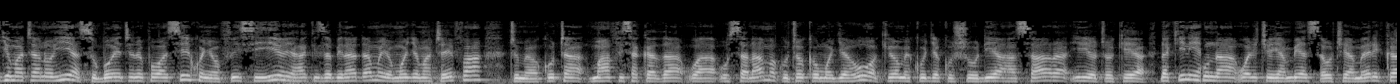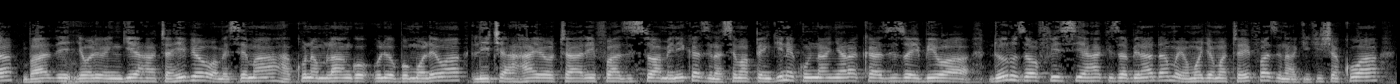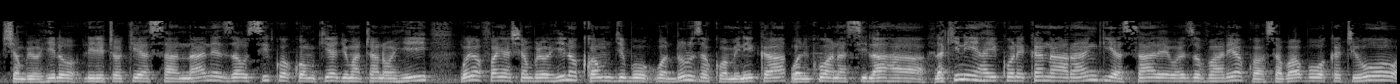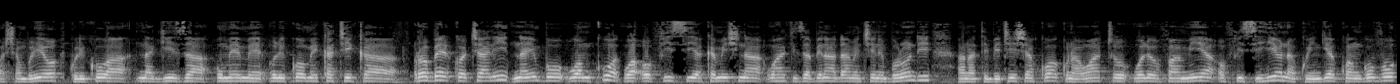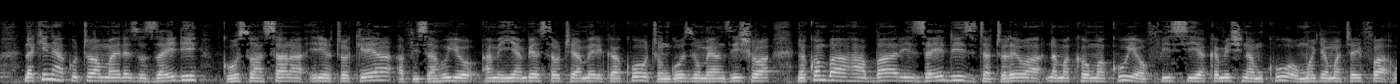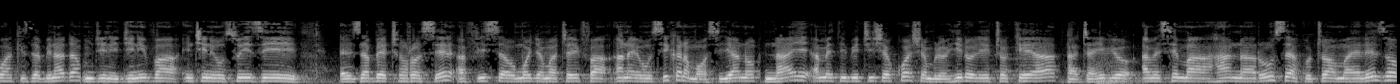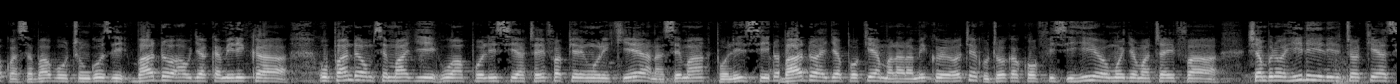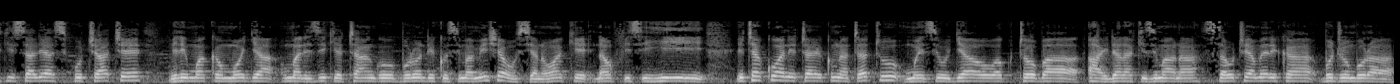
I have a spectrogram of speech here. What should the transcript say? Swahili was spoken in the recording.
Jumatano hii asubuhi tulipowasili kwenye ofisi hiyo ya haki za binadamu ya Umoja wa Mataifa, tumewakuta maafisa kadhaa wa usalama kutoka umoja huu wakiwa wamekuja kushuhudia hasara iliyotokea, lakini kuna walichoiambia Sauti ya Amerika. Baadhi ya walioingia, hata hivyo, wamesema hakuna mlango uliobomolewa. Licha ya hayo, taarifa zisizoaminika zinasema pengine kuna nyaraka zilizoibiwa. Duru za ofisi ya haki za binadamu ya Umoja wa Mataifa zinahakikisha kuwa shambulio hilo lilitokea nane za usiku wa kuamkia Jumatano hii. Waliofanya shambulio hilo, kwa mjibu wa duru za kuaminika, walikuwa na silaha, lakini haikuonekana rangi ya sare walizovalia, kwa sababu wakati huo wa shambulio kulikuwa na giza, umeme ulikuwa umekatika. Robert Kochani, naibu wa mkuu wa ofisi ya kamishna wa haki za binadamu nchini Burundi, anathibitisha kuwa kuna watu waliovamia ofisi hiyo na kuingia kwa nguvu, lakini hakutoa maelezo zaidi kuhusu hasara iliyotokea. Afisa huyo ameiambia Sauti ya Amerika kuwa uchunguzi umeanzishwa na kwamba habari zaidi zitatolewa na makao makuu ya ofisi ya kamishna mkuu wa Umoja wa Mataifa wa haki za binadamu mjini Geneva nchini Uswizi. Elizabeth Rosel, afisa wa Umoja wa Mataifa anayehusika na mawasiliano, naye amethibitisha kuwa shambulio hilo lilitokea. Hata hivyo, amesema hana ruhusa ya kutoa maelezo kwa sababu uchunguzi bado haujakamilika. Upande wa msemaji wa polisi ya taifa Pierre Ngurikie anasema polisi bado haijapokea malalamiko yoyote kutoka kwa ofisi hiyo ya Umoja wa Mataifa. Shambulio hili lilitokea zikisalia siku chache ili mwaka mmoja umalizike tangu Burundi kusimamisha uhusiano wake na ofisi hii. Itakuwa ni tarehe 13 mwezi ujao wa Oktoba. Aidala Kizimana, Sauti ya Amerika, Bujumbura.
